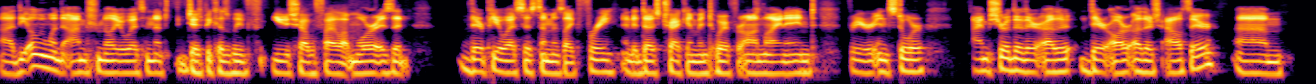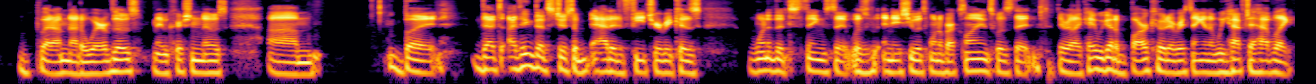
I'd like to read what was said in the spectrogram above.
Uh, the only one that I'm familiar with, and that's just because we've used Shopify a lot more, is that their POS system is like free and it does track inventory for online and for your in store. I'm sure that there are other there are others out there, um, but I'm not aware of those. Maybe Christian knows. Um, but that's I think that's just an added feature because one of the things that was an issue with one of our clients was that they were like, "Hey, we got to barcode everything, and then we have to have like,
